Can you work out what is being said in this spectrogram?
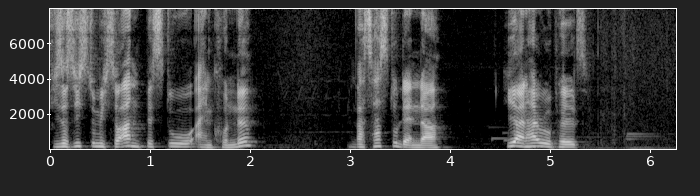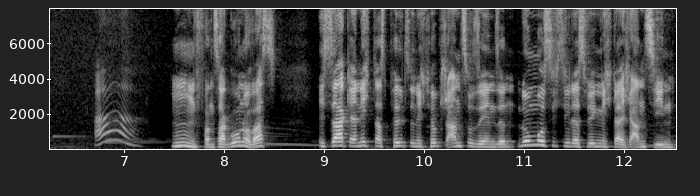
Wieso siehst du mich so an? Bist du ein Kunde? Was hast du denn da? Hier, ein Hyrule-Pilz. Ah. Hm, von Sagono, was? Ich sag ja nicht, dass Pilze nicht hübsch anzusehen sind. Nur muss ich sie deswegen nicht gleich anziehen.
